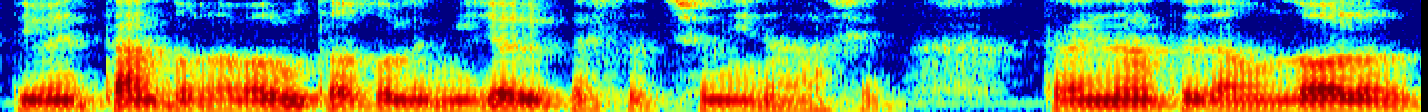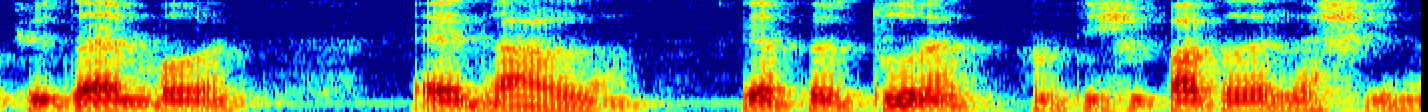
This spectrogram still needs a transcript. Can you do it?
diventando la valuta con le migliori prestazioni in Asia, trainate da un dollaro più debole e dalla riapertura anticipata della Cina.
